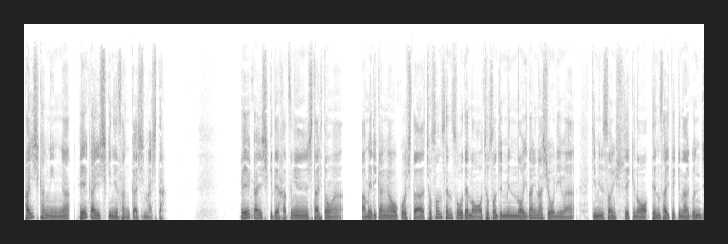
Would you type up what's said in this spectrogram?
大使館員が閉会式に参加しました。閉会式で発言した人は、アメリカが起こした朝鮮戦争での朝鮮人民の偉大な勝利は、キミルソン主席の天才的な軍事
